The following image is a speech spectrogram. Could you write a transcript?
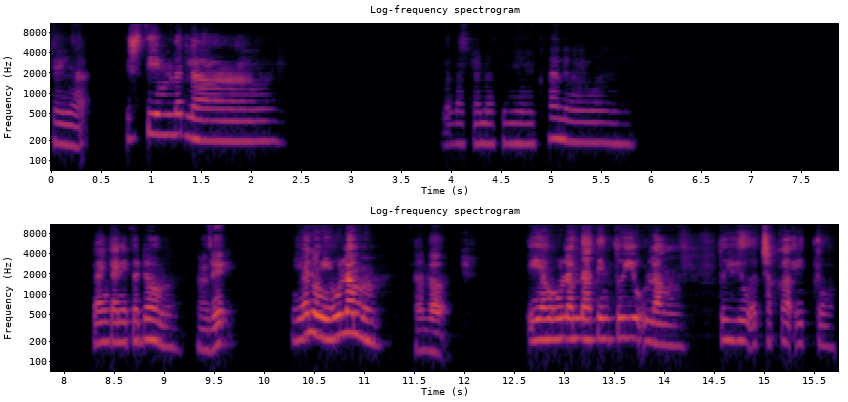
Kaya, steam na lang. Wala pa natin yung talong. Kain ka nito dong. Hindi. Yan, anong iulam mo? Ano? Eh, ang ulam natin tuyo lang. Tuyo at saka ito.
